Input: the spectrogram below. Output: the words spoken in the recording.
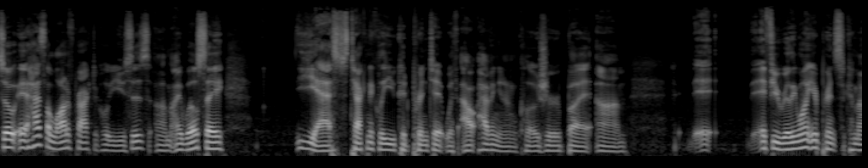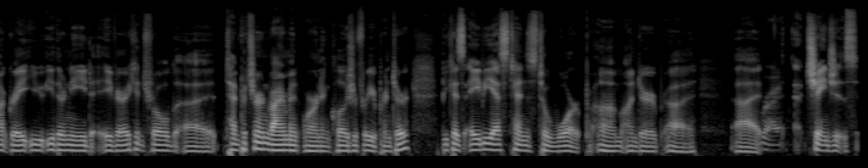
So it has a lot of practical uses. Um, I will say, yes, technically you could print it without having an enclosure, but um, it, if you really want your prints to come out great, you either need a very controlled uh, temperature environment or an enclosure for your printer, because ABS tends to warp um, under uh, uh, Right. changes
